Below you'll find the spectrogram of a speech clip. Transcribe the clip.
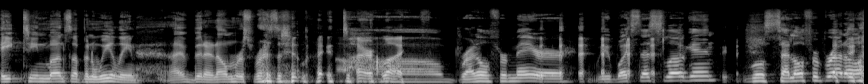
18 months up in Wheeling, I've been an Elmhurst resident my entire life. Oh, Bretl for mayor. we, what's that slogan? We'll settle for Bretl.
